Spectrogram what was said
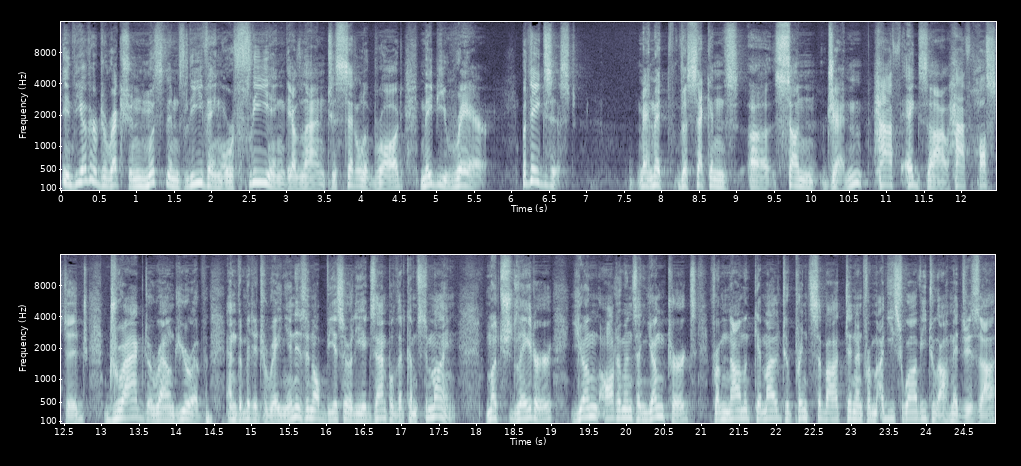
In the other direction, Muslims leaving or fleeing their land to settle abroad may be rare, but they exist. Mehmet II's uh, son, Jem, half exile, half hostage, dragged around Europe and the Mediterranean, is an obvious early example that comes to mind. Much later, young Ottomans and young Turks, from Namık Kemal to Prince Sabahattin and from Ali Suavi to Ahmed Reza,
